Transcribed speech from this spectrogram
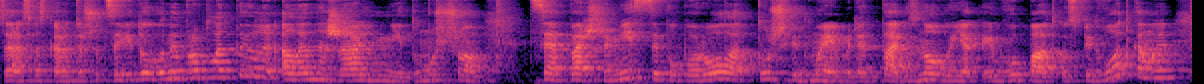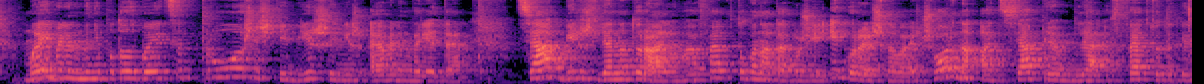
Зараз ви скажете, що це відео вони проплатили, але на жаль, ні, тому що це перше місце попорола туш від Maybelline. Так, знову як і в випадку з підводками, Maybelline мені подобається трошечки більше ніж Evelyn Varieté. Ця більш для натурального ефекту. Вона також є і коричнева, і чорна, а ця прям для ефекту таких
